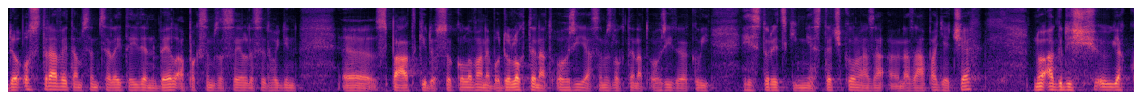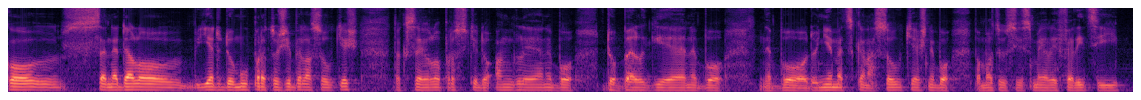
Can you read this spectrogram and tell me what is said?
do Ostravy, tam jsem celý týden byl a pak jsem zase jel 10 hodin e, zpátky do Sokolova nebo do Lokte nad Ohří. Já jsem z Lokte nad Ohří, to je takový historický městečko na, zá, na západě Čech. No a když jako se nedalo jet domů, protože byla soutěž, tak se jelo prostě do Anglie nebo do Belgie nebo, nebo do Německa na soutěž, nebo pamatuju si, jsme jeli Felicí Eh,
